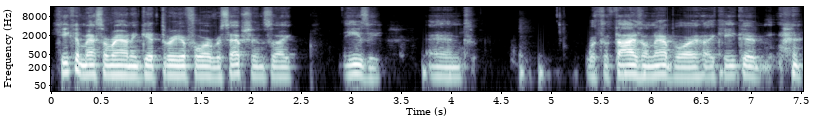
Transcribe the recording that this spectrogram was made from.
he can mess around and get three or four receptions like easy. And with the thighs on that boy, like he could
